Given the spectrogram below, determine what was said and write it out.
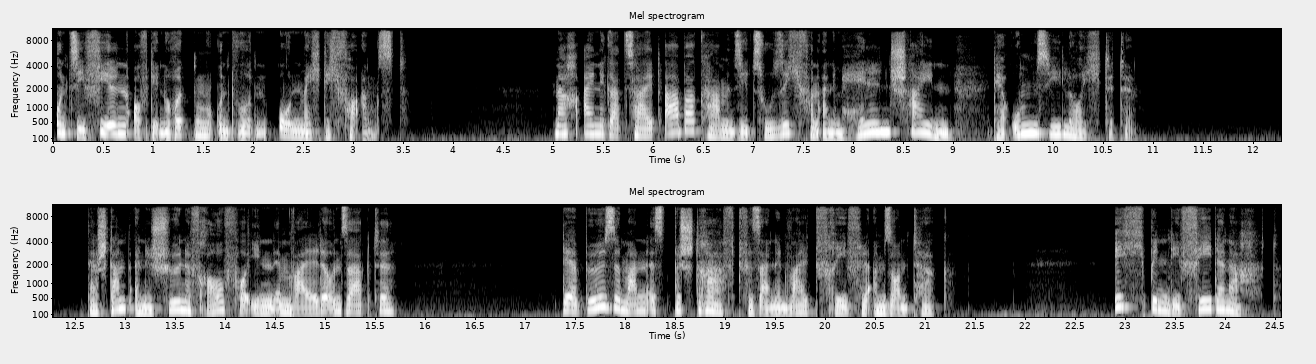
Und sie fielen auf den Rücken und wurden ohnmächtig vor Angst. Nach einiger Zeit aber kamen sie zu sich von einem hellen Schein, der um sie leuchtete. Da stand eine schöne Frau vor ihnen im Walde und sagte Der böse Mann ist bestraft für seinen Waldfrevel am Sonntag. Ich bin die Fee der Nacht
